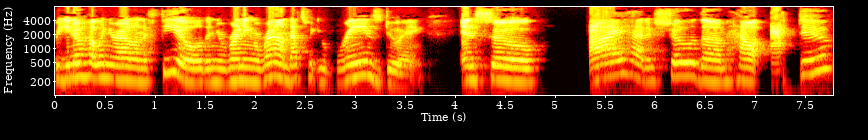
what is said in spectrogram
But you know how when you're out on a field and you're running around, that's what your brain's doing. And so I had to show them how active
